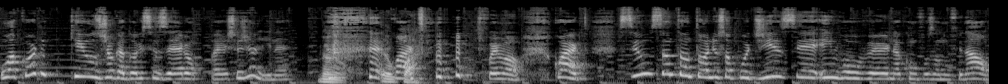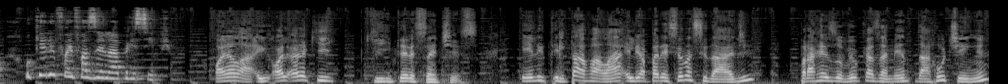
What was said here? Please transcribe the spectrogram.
o acordo que os jogadores fizeram. Eu já li, né? Não, não. É o quarto. Foi mal. Quarto, se o Santo Antônio só podia se envolver na confusão no final, o que ele foi fazer lá a princípio? Olha lá, olha, olha que, que interessante isso. Ele, ele tava lá, ele apareceu na cidade pra resolver o casamento da Rutinha.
